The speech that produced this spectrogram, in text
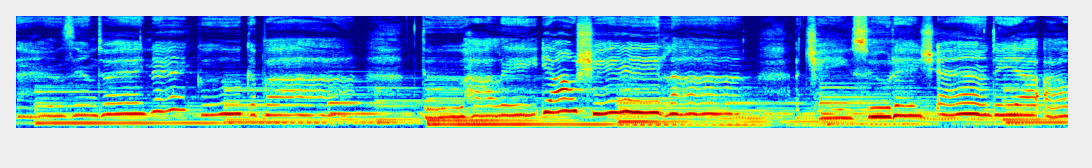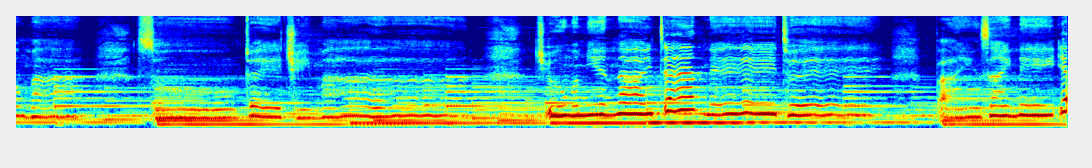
တန်စင်တွေနဲ့ကူကပါသူဟာလေး ရောက်ရှိလာအချိန်စုတဲ့ရန်တရားအောင်မှာဆုံးတွေ့ချိန်မှာကျူမမြင်နိုင်တဲ့နေတွေပိုင်ဆိုင်နေရ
